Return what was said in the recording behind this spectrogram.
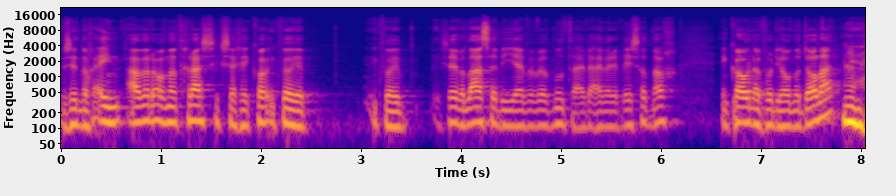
zit nog één ouder onder het gras. Ik zeg, ik, ik wil je, ik wil je, ik zeg, wat laatst hebben je hebben we ontmoet. Hij, hij wist dat nog. In Kona voor die 100 dollar. Ja.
